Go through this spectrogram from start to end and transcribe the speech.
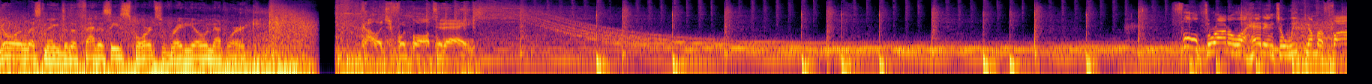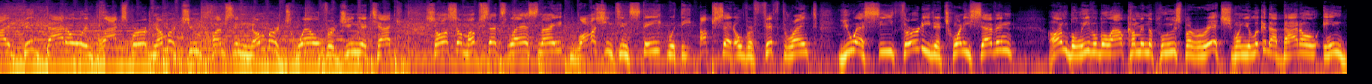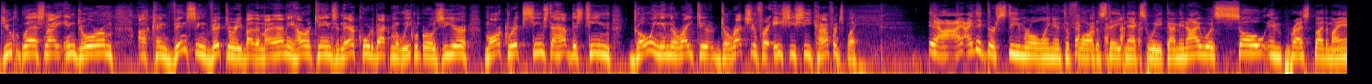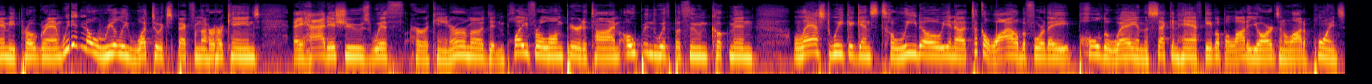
You're listening to the Fantasy Sports Radio Network. College football today. Full throttle ahead into week number five. Big battle in Blacksburg. Number two, Clemson. Number 12, Virginia Tech. Saw some upsets last night. Washington State with the upset over fifth ranked USC 30 to 27. Unbelievable outcome in the Palouse, but Rich, when you look at that battle in Duke last night in Durham, a convincing victory by the Miami Hurricanes and their quarterback Malik Rosier. Mark Richt seems to have this team going in the right direction for ACC conference play. Yeah, I, I, think they're steamrolling into Florida State next week. I mean, I was so impressed by the Miami program. We didn't know really what to expect from the Hurricanes. They had issues with Hurricane Irma, didn't play for a long period of time, opened with Bethune Cookman. Last week against Toledo, you know, it took a while before they pulled away in the second half, gave up a lot of yards and a lot of points.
